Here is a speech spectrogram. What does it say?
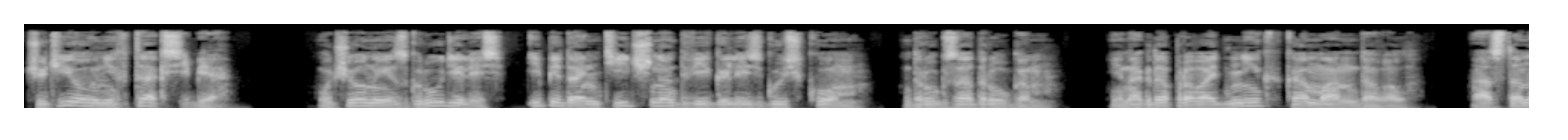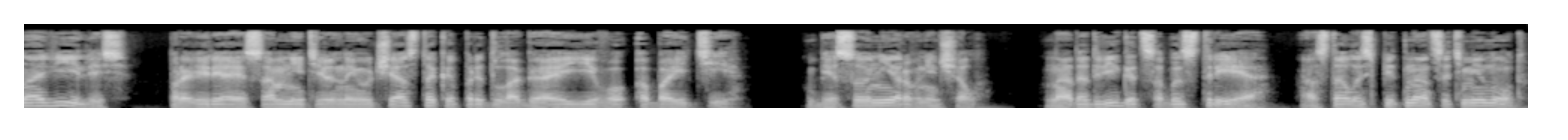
Чутье у них так себе». Ученые сгрудились и педантично двигались гуськом, друг за другом. Иногда проводник командовал. «Остановились», проверяя сомнительный участок и предлагая его обойти. Бесо нервничал. «Надо двигаться быстрее, Осталось пятнадцать минут,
